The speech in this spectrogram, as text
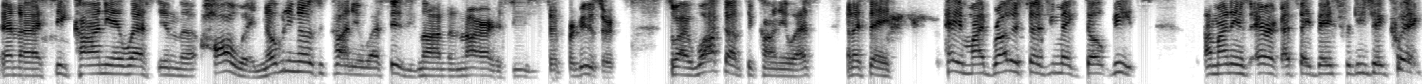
and I see Kanye West in the hallway. Nobody knows who Kanye West is. He's not an artist. He's a producer. So I walk up to Kanye West and I say, "Hey, my brother says you make dope beats. Uh, my name is Eric. I play bass for DJ Quik."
